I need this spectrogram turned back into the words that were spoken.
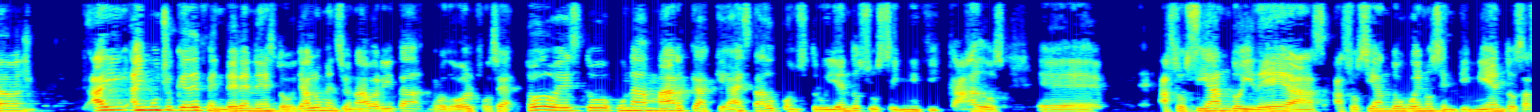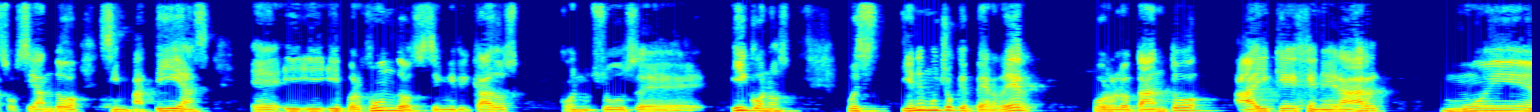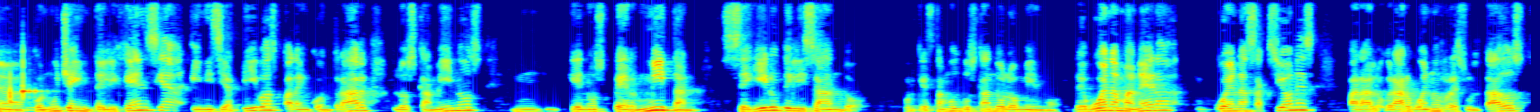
hay, hay mucho que defender en esto. Ya lo mencionaba ahorita Rodolfo. O sea, todo esto, una marca que ha estado construyendo sus significados, eh, asociando ideas, asociando buenos sentimientos, asociando simpatías y, y profundos significados con sus eh, íconos, pues tiene mucho que perder. Por lo tanto, hay que generar muy, eh, con mucha inteligencia iniciativas para encontrar los caminos mm, que nos permitan seguir utilizando, porque estamos buscando lo mismo, de buena manera, buenas acciones para lograr buenos resultados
